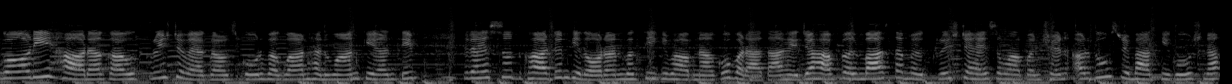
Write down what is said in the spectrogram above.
गौरी हारा का उत्कृष्ट बैकग्राउंड स्कोर भगवान हनुमान के अंतिम रहस्योद्घाटन के दौरान भक्ति की भावना को बढ़ाता है, जहाँ फ़िल्म वास्तव में उत्कृष्ट है। समापन क्षण और दूसरे भाग की घोषणा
